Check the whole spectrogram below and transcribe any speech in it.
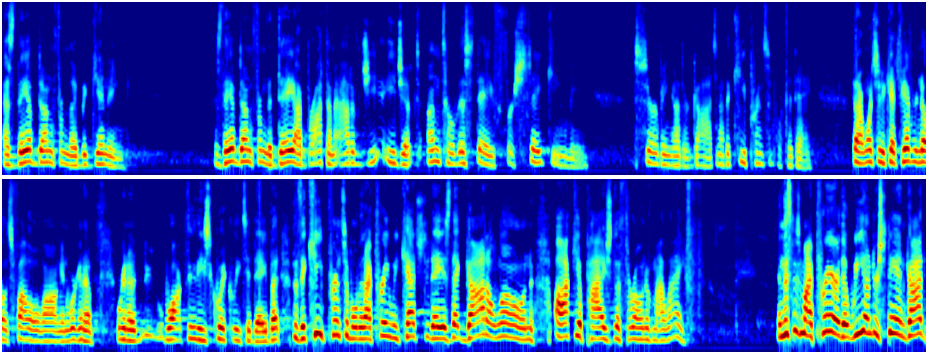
As they have done from the beginning, as they have done from the day I brought them out of Egypt until this day, forsaking me serving other gods. Now, the key principle today that I want you to catch. If you have your notes, follow along, and we're gonna we're gonna walk through these quickly today. But but the key principle that I pray we catch today is that God alone occupies the throne of my life. And this is my prayer that we understand God,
